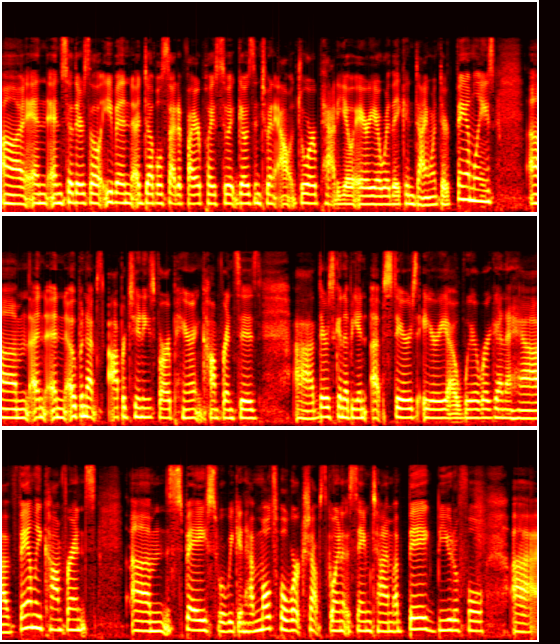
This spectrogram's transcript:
Uh, and, and so there's a, even a double sided fireplace so it goes into an outdoor patio area where they can dine with their families um, and, and open up opportunities for our parent conferences. Uh, there's going to be an upstairs area where we're going to have family conference um, space where we can have multiple workshops going at the same time, a big, beautiful uh,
